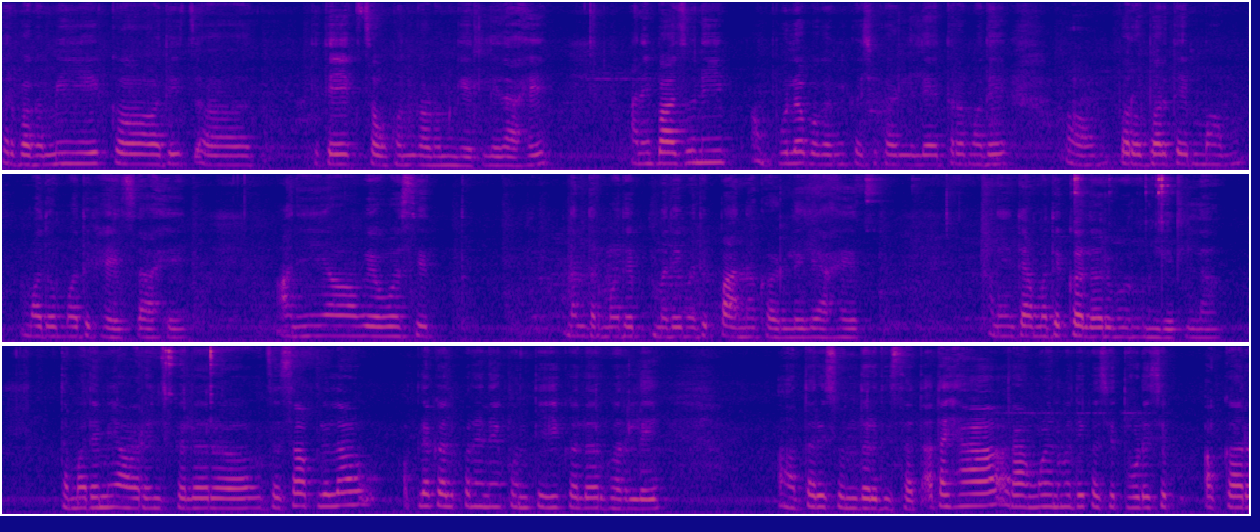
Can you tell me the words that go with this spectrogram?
तर बघा मी एक आधीच तिथे एक चौकोन काढून घेतलेला आहे. आणि बाजूनी फुलं बघा मी कशी काढलेली आहे तर मध्ये बरोबर ते म मधोमध घ्यायचं आहे. आणि व्यवस्थित नंतर मध्ये मध्ये मध्ये पानं काढलेली आहेत. आणि त्यामध्ये कलर भरून घेतला. त्यामध्ये मी ऑरेंज कलर जसं आपल्याला आपल्या कल्पनेने कोणतेही कलर भरले तरी सुंदर दिसतात. आता ह्या रांगोळ्यांमध्ये कसे थोडेसे आकार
